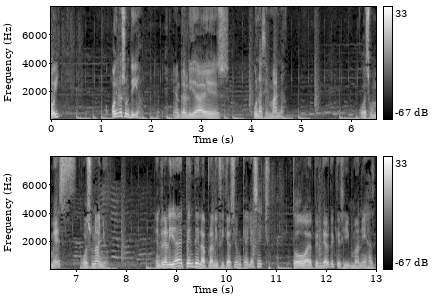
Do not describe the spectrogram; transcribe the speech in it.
Hoy, hoy no es un día, en realidad es una semana, o es un mes, o es un año. En realidad depende de la planificación que hayas hecho. Todo va a depender de que si manejas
